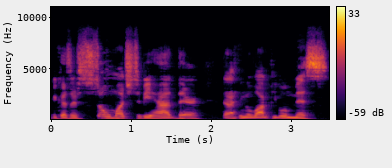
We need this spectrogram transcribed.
because there's so much to be had there that I think a lot of people miss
